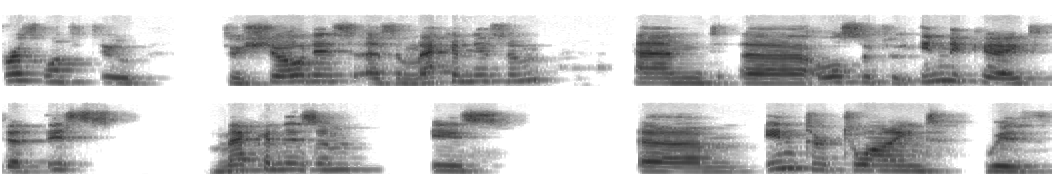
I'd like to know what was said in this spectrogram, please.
first wanted to, to show this as a mechanism and uh, also to indicate that this mechanism is um, intertwined with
